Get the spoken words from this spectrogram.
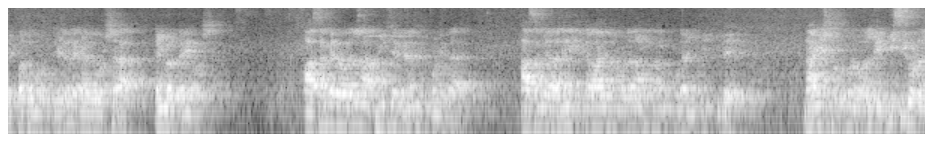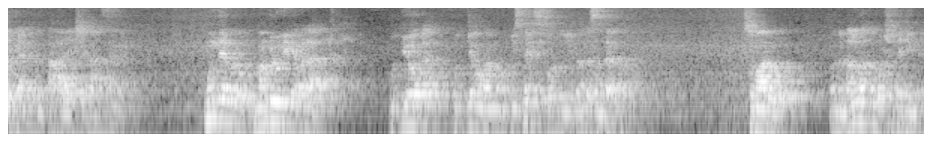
ಎಪ್ಪತ್ತ ಮೂರು ಅಂತ ಹೇಳಿದರೆ ಕಳೆದ ವರ್ಷ ಐವತ್ತನೇ ವರ್ಷ. ಆ ಸಂಘದವರೆಲ್ಲ ಆ ಪ್ರೀತಿಯಲ್ಲಿ ನೆನಪಿಟ್ಟುಕೊಂಡಿದ್ದಾರೆ. ಆ ಸಂಘದ ಅನೇಕ ಕಲಾವಿದರ ಒಡನಾಟ ಕೂಡ ಇ- ಇದೆ. ನಾಗೇಶ್ ಪ್ರಭುಗಳು ಅಲ್ಲಿ ಬಿ ಸಿ ರೋಡಲ್ಲಿ ಕಟ್ಟಿದಂತಹ ಯಕ್ಷಗಾನ ಸಂಘ. ಮುಂದೆ ಅವರು ಮಂಗಳೂರಿಗೆ ಅವರ ಉದ್ಯೋಗ, ಉದ್ಯಮವನ್ನು ವಿಸ್ತರಿಸಿಕೊಂಡು ಇಲ್ಲಿ ಬಂದ ಸಂದರ್ಭ. ಸುಮಾರು ಒಂದು ನಲವತ್ತು ವರ್ಷದ ಹಿಂದೆ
